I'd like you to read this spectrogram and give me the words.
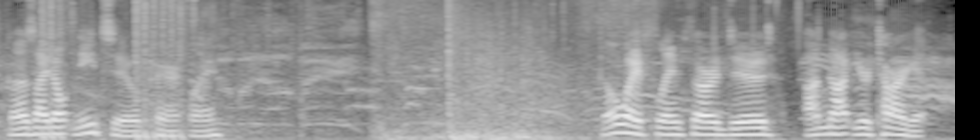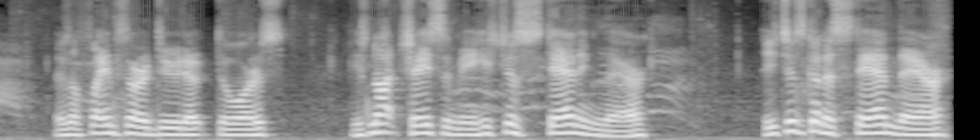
Because I don't need to, apparently. Go away, flamethrower dude. I'm not your target. There's a flamethrower dude outdoors. He's not chasing me, he's just standing there. He's just gonna stand there.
